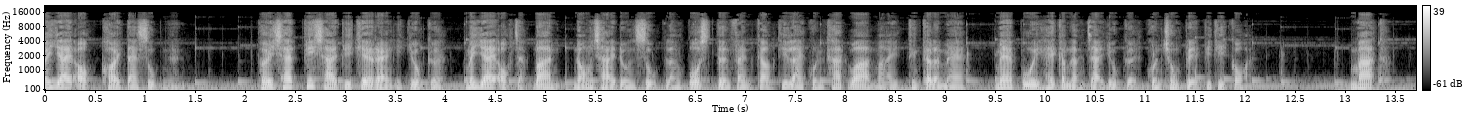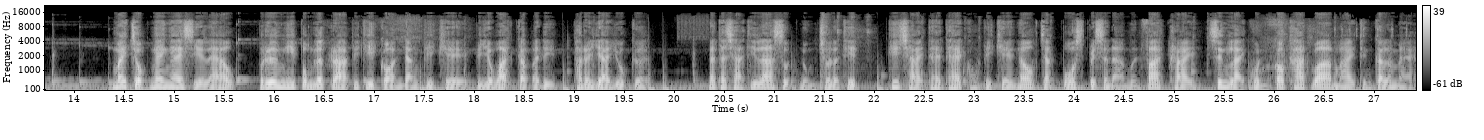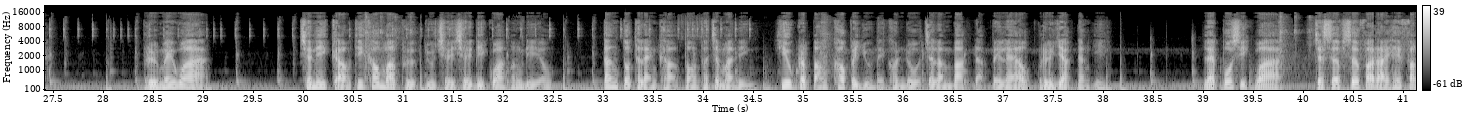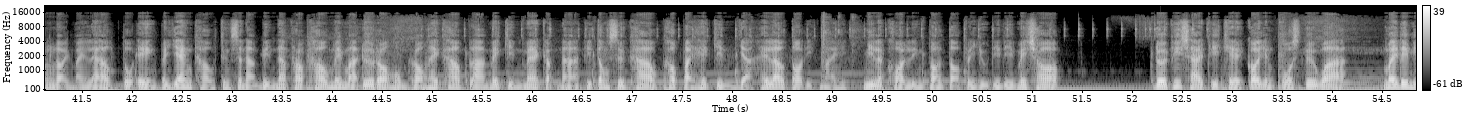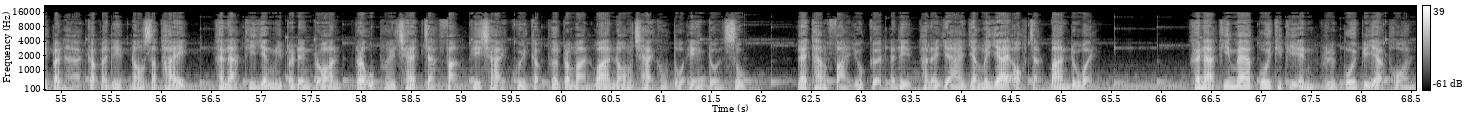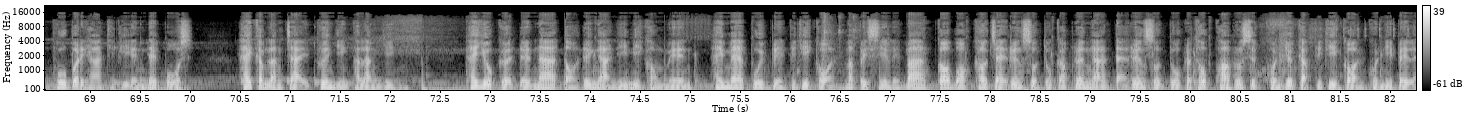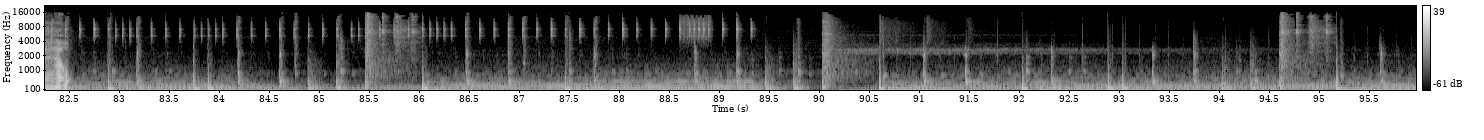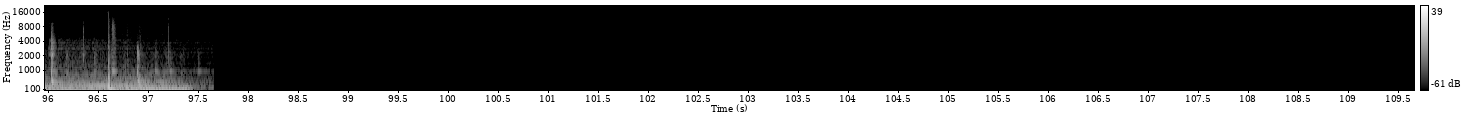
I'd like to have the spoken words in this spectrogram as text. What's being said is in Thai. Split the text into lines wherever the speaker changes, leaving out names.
ไม่ย้ายออกคอยแต่สูบเงิน เผยแชทพี่ชายพีเคแรงอีกโยเกิร์ตไม่ย้ายออกจากบ้าน น้องชายโดนสูบหลังโพสต์เตือนแฟนเก่าที่หลายคนคาดว่าหมายถึงกะละแม แม่ปุ้ยให้กำลังใจโยเกิร์ตคนชงเปลี่ยนพิธีกรมากไม่จบง่ายๆเสียแล้ว เรื่องนี้ปมเลิกราพิธีกรดังพีเคปิยวัฒน์กับอดีตภรรยาโยเกิร์ตนัทชาที่ล่าสุดหนุ่มชลทิศพี่ชายแท้ๆของพีเคนอกจากโพสต์ปริศนาเหมือนฟาดใคร ซึ่งหลายคนก็คาดว่าหมายถึงกะละแม หรือไม่ว่า ชนีเก่าที่เข้ามาผืกอยู่เฉยๆดีกว่ามั้งเดียว ตั้งโต๊ะแถลงข่าวตอนพระจมานิง หิ้วกระเป๋าเข้าไปอยู่ในคอนโดจะลำบากดับไปแล้ว หรืออยากดังอีก และโพสต์อีกว่าจะเซิร์ฟเซิร์ฟอะไรให้ฟังหน่อยไหมแล้ว ตัวเองไปแย่งเขาถึงสนามบินนะเพราะเขาไม่มาด้วยร้องห่มร้องให้ข้าวปลาไม่กินแม่กับน้าที่ต้องซื้อข้าวเข้าไปให้กินอยากให้เล่าต่ออีกไหม มีละครลิงตอนต่อไปอยู่ดีๆ ไม่ชอบ โดยพี่ชายพีเคก็ยังโพสต์ด้วยว่า ไม่ได้มีปัญหากับอดีตน้องสะใภ้ขณะที่ยังมีประเด็นร้อนระอุเผยแชทจากฝั่งพี่ชายคุยกับเพื่อนประมาณว่าน้องชายของตัวเองโดนสูบและทางฝ่ายโยเกิร์ตอดีตภรรยายังไม่ย้ายออกจากบ้านด้วย ขณะที่แม่ปุ้ย TPN หรือปุ้ยปิยาพรผู้บริหาร TPN ได้โพสต์ ให้กำลังใจเพื่อนหญิงพลังหญิง ให้โยเกิร์ตเดินหน้าต่อด้วยงานนี้มีคอมเมนต์ให้แม่ปุ้ยเปลี่ยนพิธีกรมาไปเสียเลยบ้าง ก็บอกเข้าใจเรื่องส่วนตัวกับเรื่องงาน แต่เรื่องส่วนตัวกระทบความรู้สึกคนเยอะกับพิธีกรคนนี้ไปแล้ว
